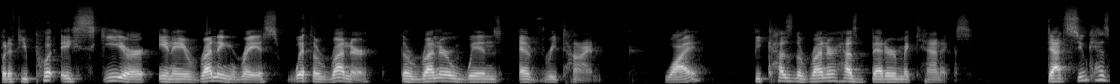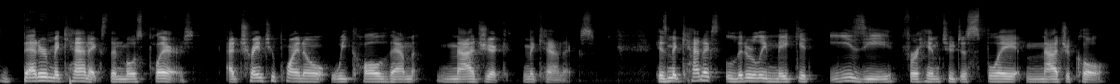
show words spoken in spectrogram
But if you put a skier in a running race with a runner, the runner wins every time. Why? Because the runner has better mechanics. Datsyuk has better mechanics than most players. At Train 2.0, we call them magic mechanics. His mechanics literally make it easy for him to display magical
